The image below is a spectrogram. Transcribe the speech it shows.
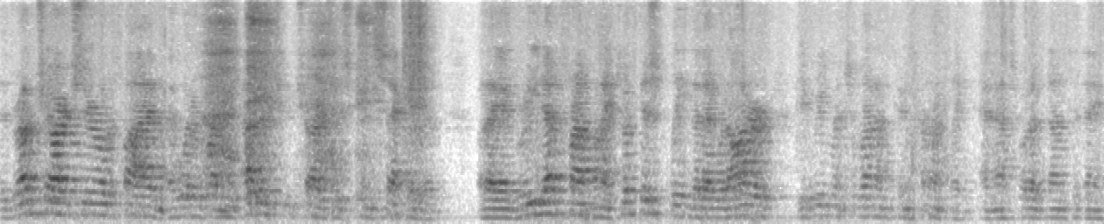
the drug charge zero to five. I would have run the other two charges consecutive. But I agreed up front when I took this plea that I would honor the agreement to run them concurrently, and that's what I've done today.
